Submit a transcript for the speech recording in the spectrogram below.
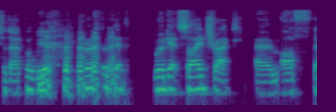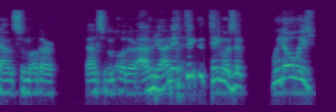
to that, but we Yeah. we'll, get, we'll get sidetracked um, off down some other down some other avenue. I mean, I think the thing was that we'd always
